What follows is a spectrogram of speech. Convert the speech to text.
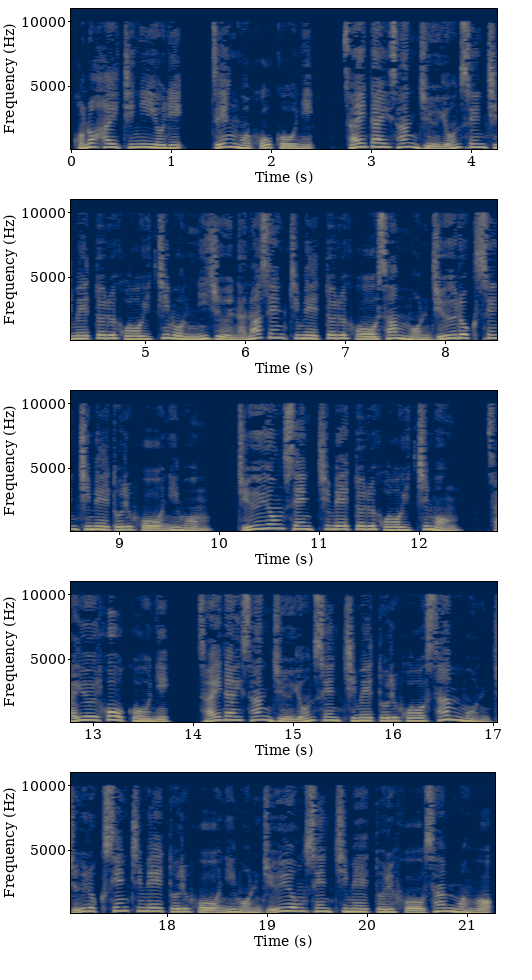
この配置により前後方向に最大 34cm 砲1門 27cm 砲3門 16cm 砲2門 14cm 砲1門左右方向に最大 34cm 砲3門 16cm 砲2門 14cm 砲3門を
